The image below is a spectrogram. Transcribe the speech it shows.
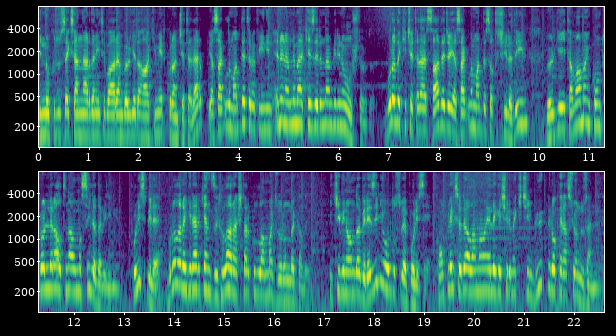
1980'lerden itibaren bölgede hakimiyet kuran çeteler yasaklı madde trafiğinin en önemli merkezlerinden birini oluşturdu. Buradaki çeteler sadece yasaklı madde satışıyla değil, bölgeyi tamamen kontrolleri altına almasıyla da biliniyor. Polis bile buralara girerken zırhlı araçlar kullanmak zorunda kalıyor. 2010'da Brezilya ordusu ve polisi Complexo de Alamán'ı ele geçirmek için büyük bir operasyon düzenledi.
